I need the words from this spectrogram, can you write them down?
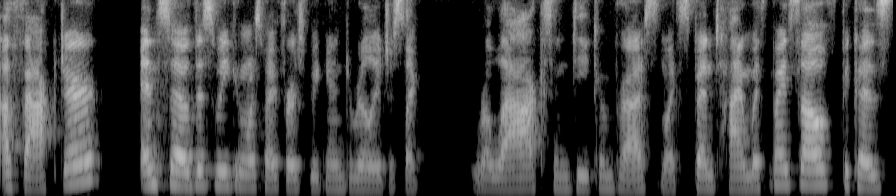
a factor. And so this weekend was my first weekend to really just like relax and decompress and like spend time with myself because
